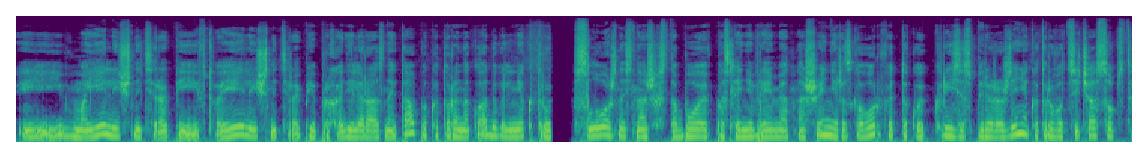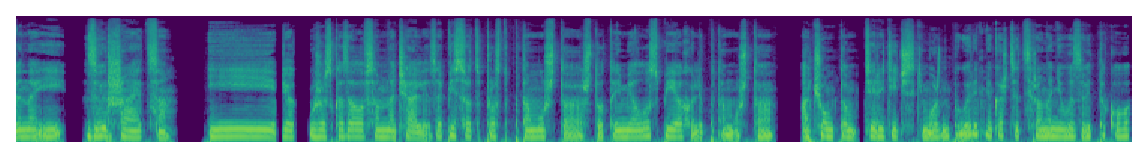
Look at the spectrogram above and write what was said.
и в моей личной терапии, и в твоей личной терапии проходили разные этапы, которые накладывали некоторую сложность наших с тобой в последнее время отношений, разговоров. Это такой кризис перерождения, который вот сейчас, собственно, и завершается. И я уже сказала в самом начале, записываться просто потому, что что-то имело успех или потому что о чем там теоретически можно поговорить, мне кажется, это все равно не вызовет такого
